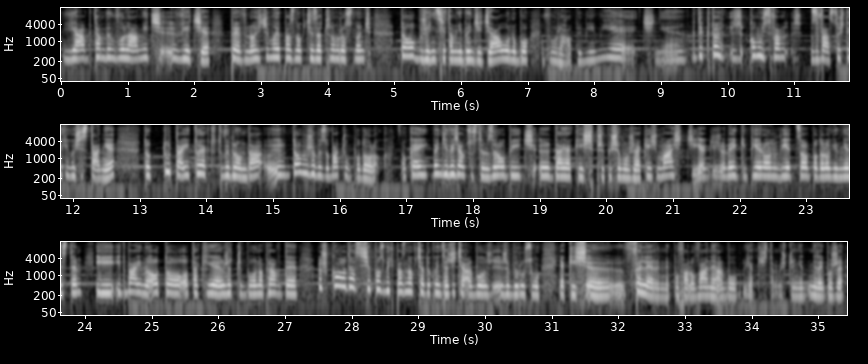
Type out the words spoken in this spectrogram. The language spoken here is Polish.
Ja tam bym wolała mieć, y, wiecie, pewność, że moje paznokcie zaczną rosnąć dobrze, nic się tam nie będzie działo, no bo wolałabym je mieć, nie? Gdy ktoś, komuś z, wam, z was coś takiego się stanie, to tutaj, to jak to wygląda, y, dobrze, żeby zobaczył podolog, ok? Będzie wiedział, co z tym zrobić, y, da jakieś, przepisze może jakieś maści, jakieś olejki, pieron, wie co, podologiem jestem i, i dbajmy o to, o takie rzeczy, bo naprawdę, no szkoda się pozbyć paznokcia do końca życia, albo ż- żeby rósł jakiś e, felerny, pofalowany, albo jakiś tam jeszcze, nie, nie daj Boże,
